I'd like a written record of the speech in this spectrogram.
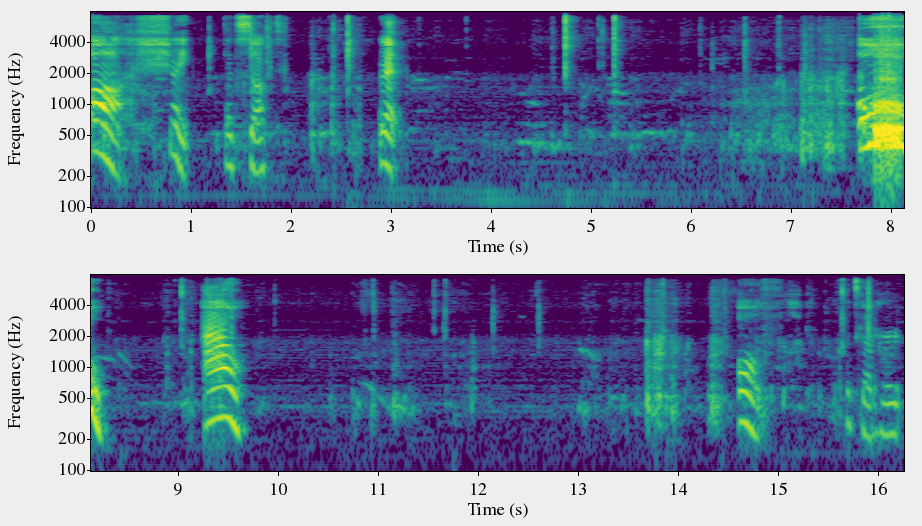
Ah, oh, shite. That sucked. Okay. Oh! Ow! Oh, fuck. That's gotta hurt.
